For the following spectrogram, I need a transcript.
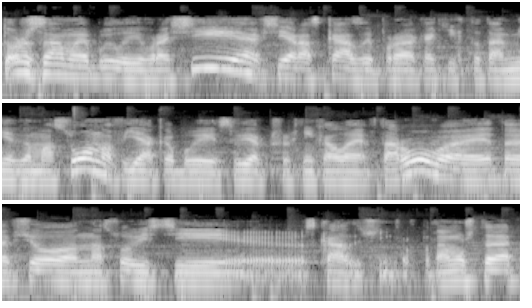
То же самое было и в России. Все рассказы про каких-то там мегамасонов, якобы свергших Николая II, это все на совести э, сказочников. Потому что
